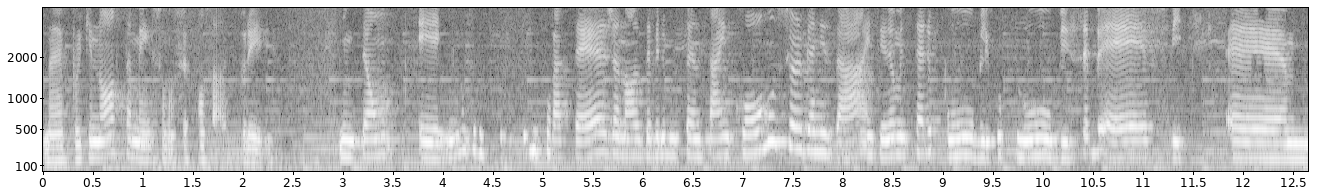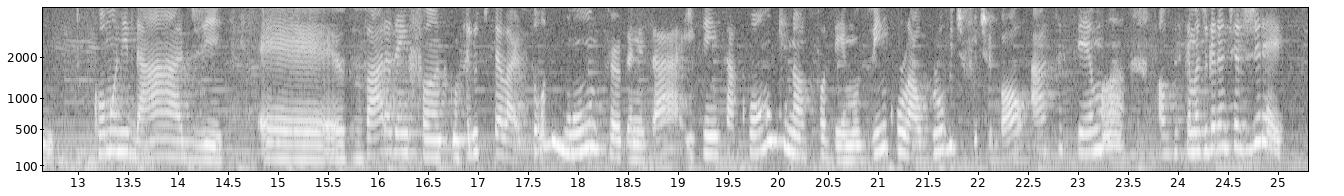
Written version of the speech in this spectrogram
né? Porque nós também somos responsáveis por eles. Então, em estratégia, nós deveríamos pensar em como se organizar, entendeu? Ministério Público, clube, CBF, é, comunidade, é, vara da infância, conselho tutelar, todo mundo se organizar e pensar como que nós podemos vincular o clube de futebol ao sistema, ao sistema de garantia de direitos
